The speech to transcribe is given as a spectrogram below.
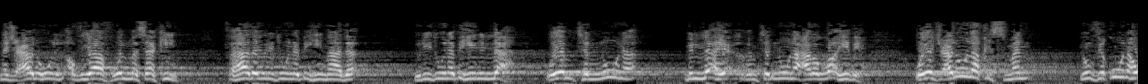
نجعله للأضياف والمساكين. فهذا يريدون به ماذا؟ يريدون به لله ويمتنون بالله يمتنون على الله به ويجعلون قسما ينفقونه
